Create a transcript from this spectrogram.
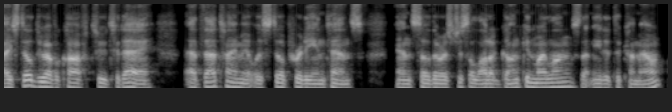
I still do have a cough to today. At that time, it was still pretty intense. And so there was just a lot of gunk in my lungs that needed to come out.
